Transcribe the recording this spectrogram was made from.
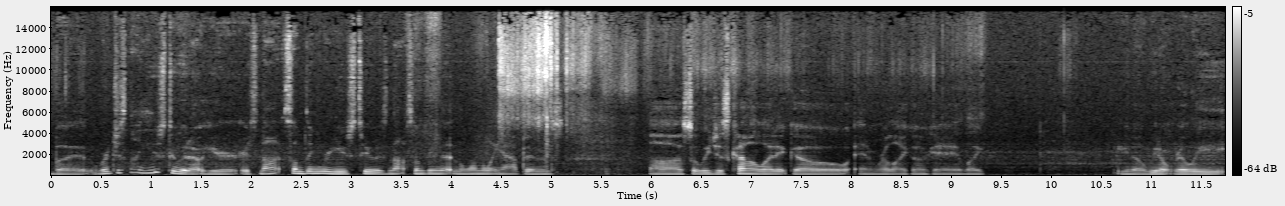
but we're just not used to it out here. It's not something we're used to. It's not something that normally happens. Uh, so we just kind of let it go, and we're like, okay, like, you know, we don't really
